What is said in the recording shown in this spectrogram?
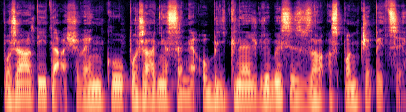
Pořád lítáš venku, pořádně se neoblíkneš, kdyby si vzal aspoň čepici.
